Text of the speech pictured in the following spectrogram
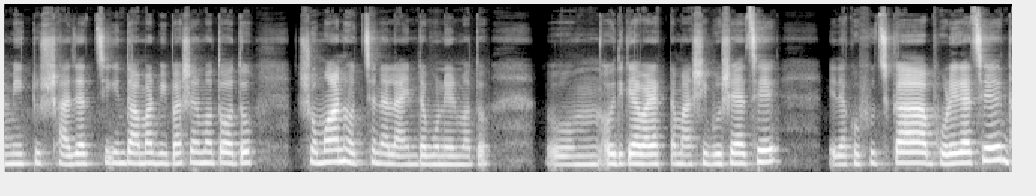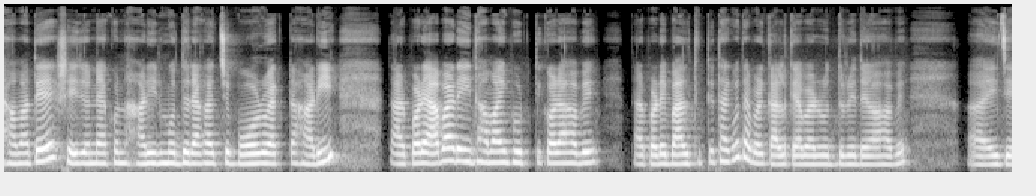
আমি একটু সাজাচ্ছি, কিন্তু আমার বিপাশার মতো অত সমান হচ্ছে না লাইনটা বোনের মতো। ওইদিকে আবার একটা মাসি বসে আছে এই দেখো ফুচকা ভরে গেছে ধামাতে, সেই জন্য এখন হাঁড়ির মধ্যে রাখা হচ্ছে বড় একটা হাঁড়ি। তারপরে আবার এই ধামায় ভর্তি করা হবে, তারপরে বালতিতে থাকবে, তারপরে কালকে আবার রোদ্দুরে দেওয়া হবে। এই যে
